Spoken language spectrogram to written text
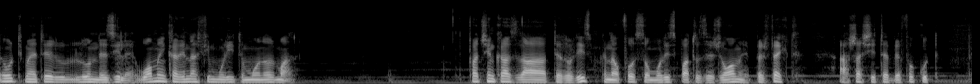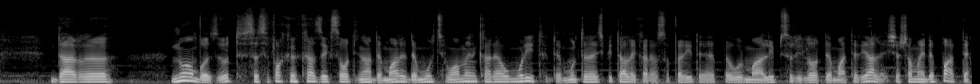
ultimele trei luni de zile. Oameni care n-ar fi murit în mod normal. Facem caz la terorism, când au fost omoriți 40 de oameni, perfect. Așa și trebuie făcut. Dar uh, nu am văzut să se facă caz extraordinar de mare de mulți oameni care au murit, de multele spitale care au suferit de pe urma lipsurilor de materiale și așa mai departe.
